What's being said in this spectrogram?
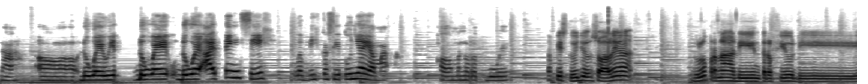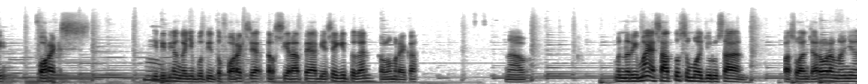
Nah eh, the way with the way the way I think sih lebih ke situnya ya mak kalau menurut gue Tapi setuju, soalnya dulu pernah di interview di Forex. Hmm. Jadi dia nggak nyebutin itu Forex ya, tersirat ya, biasanya gitu kan kalau mereka. Nah, menerima S1 semua jurusan. Pas wawancara orang nanya,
